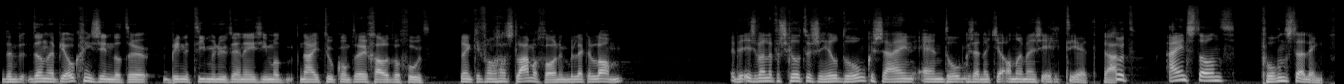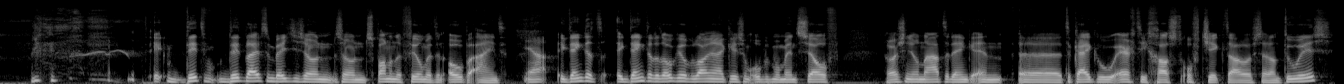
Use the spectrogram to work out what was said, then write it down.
Dan, dan heb je ook geen zin dat er binnen 10 minuten ineens iemand naar je toe komt... hey, gaat het wel goed? Dan denk je van, gast, laat me gewoon, ik ben lekker lam. Er is wel een verschil tussen heel dronken zijn en dronken zijn dat je andere mensen irriteert. Ja. Goed, eindstand, volgende stelling. Dit, dit blijft een beetje zo'n zo'n spannende film met een open eind. Ja, Ik denk, dat, ik denk dat het ook heel belangrijk is om op het moment zelf rationeel na te denken... en eh, te kijken hoe erg die gast of chick trouwens er aan toe is...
